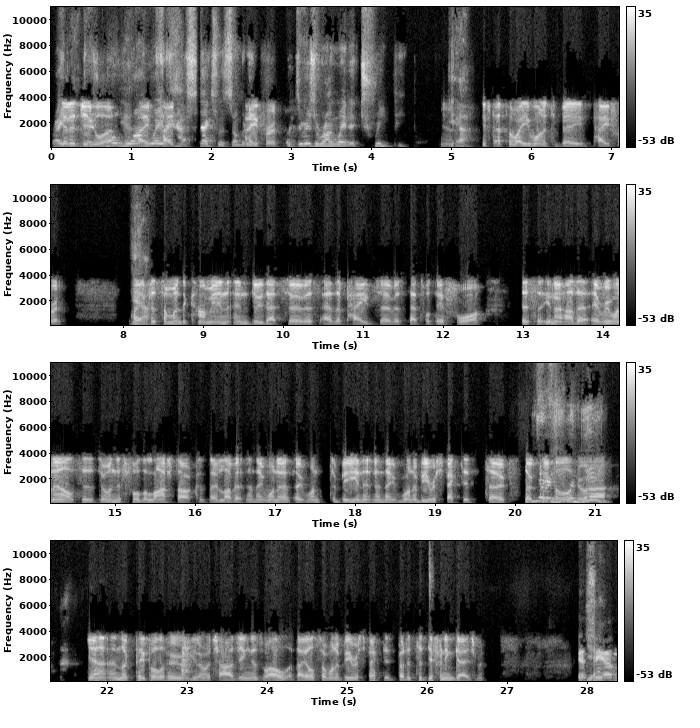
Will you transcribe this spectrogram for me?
Right? Get a There's no yeah. wrong pay, way pay, to have sex with somebody, pay for it. but there is a wrong way to treat people. Yeah. yeah. If that's the way you want it to be, pay for it. Pay yeah. for someone to come in and do that service as a paid service. That's what they're for. This, you know, other everyone else is doing this for the lifestyle because they love it and they want to they want to be in it and they want to be respected. So look, You're people who being. are yeah, and look, people who you know are charging as well, they also want to be respected, but it's a different engagement. Yeah, yeah. see, I'm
